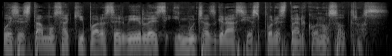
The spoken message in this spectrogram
pues estamos aquí para servirles y muchas gracias por estar con nosotros.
